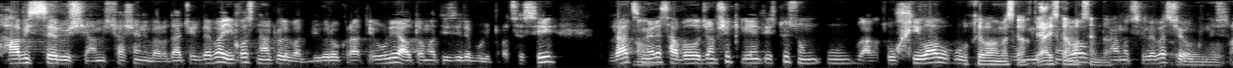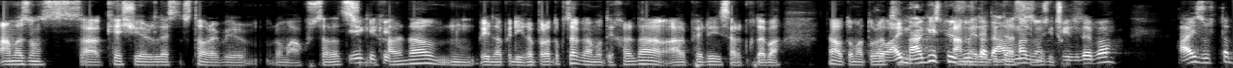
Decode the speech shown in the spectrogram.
თავის სერვისში ამის ჩაშენება რო დაჭirdება, იყოს ნაკლებად ბიუროკრატიული, ავტომატიზირებული პროცესი, რაც მე საბოლოო ჯამში კლიენტისთვის რაღაც უხილავ უხილავ იმას გახდი აი ეს გამახსენდა გამოცდილებას შეუქმნის. Amazon-ს cashier-less store-ები რომ აქვს სადაც ხარ და პირდაპირ იღებ პროდუქტს და გამოდიხარ და არაფერი არ ხდება და ავტომატურად აი მაგისტვის ზუსტად Amazon-ს ჭირდება აი ზუსტად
